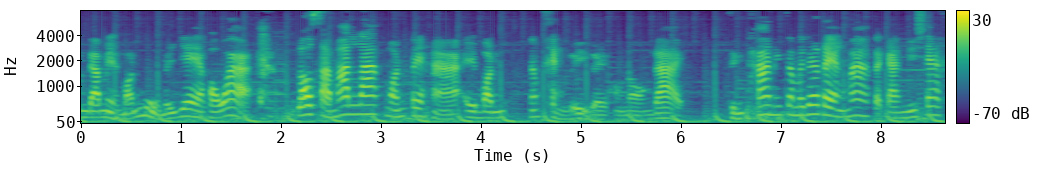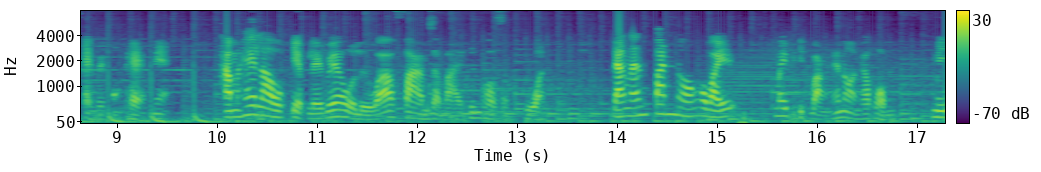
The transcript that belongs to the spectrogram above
ำดาเมจมอนหมู่ไม่แย่เพราะว่าเราสามารถลากมอนไปหาไอบอลน้ำแข็งเอื่อยๆของน้องได้ ถึงท่านี้จะไม่ได้แรงมากแต่การมีแช่แข็งเป็นของแถมเนี่ยทำให้เราเก็บเลเวลหรือว่าฟาร์มสบายขึ้นพอสมควร ดังนั้นปั้นน้องเอาไว้ไม่ผิดหวังแน่นอนครับผมมี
